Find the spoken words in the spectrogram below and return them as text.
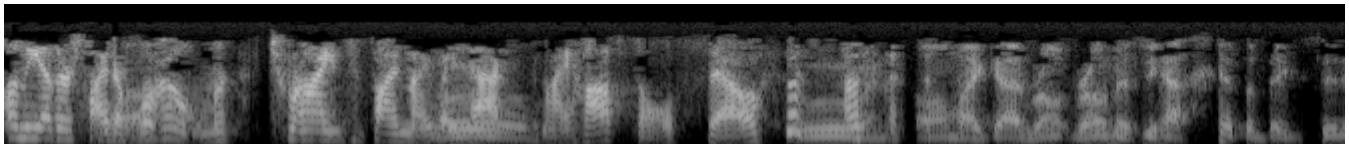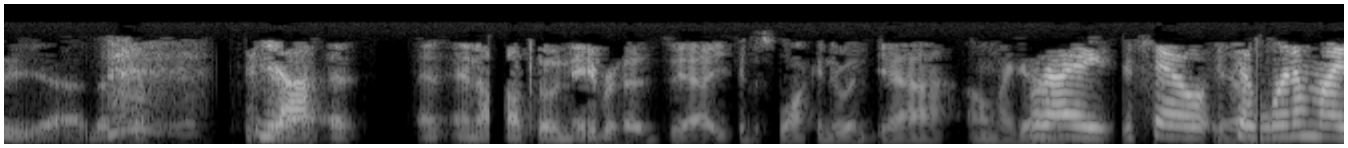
on the other side Wow. of Rome trying to find my way Whoa. back to my hostel. So Ooh, and, oh my God, Rome, Rome is yeah, it's a big city. Yeah, that's yeah. and, and and also neighborhoods. Yeah, you could just walk into it. Yeah. Oh my God. Right. So Yeah. so one of my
